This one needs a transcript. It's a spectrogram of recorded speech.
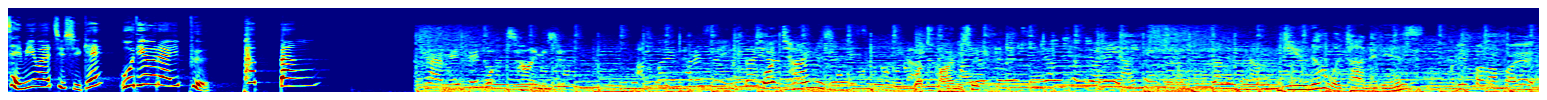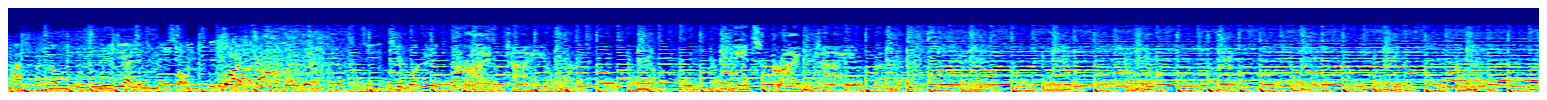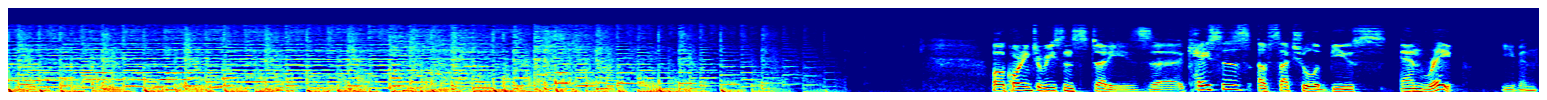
재미와 지식의 오디오 라이프 팝빵 What time is it? What time is it? What time is it? Do you know what time it is? 크림빵 아빠의 안타까운 사연이 알려지면서 복지 지원을 Prime time. It's prime time. Well, according to recent studies, uh, cases of sexual abuse and rape, even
